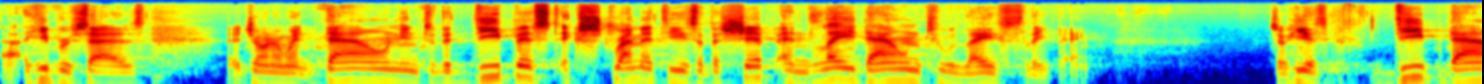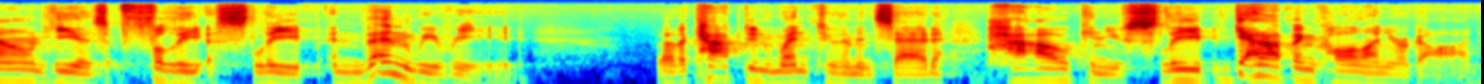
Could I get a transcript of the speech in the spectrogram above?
Uh, Hebrew says that Jonah went down into the deepest extremities of the ship and lay down to lay sleeping. So he is deep down, he is fully asleep. And then we read that the captain went to him and said, How can you sleep? Get up and call on your God.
